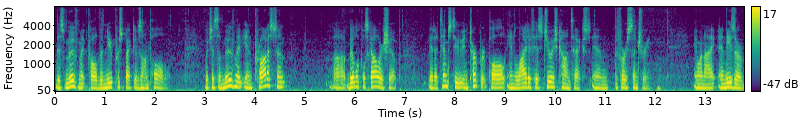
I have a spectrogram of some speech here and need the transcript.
this movement called the New Perspectives on Paul which is a movement in Protestant uh, biblical scholarship that attempts to interpret Paul in light of his Jewish context in the first century. And when I and these are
